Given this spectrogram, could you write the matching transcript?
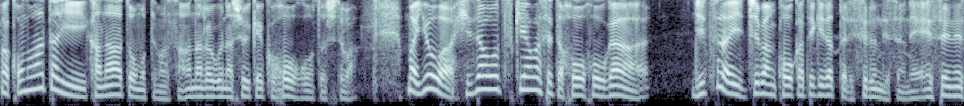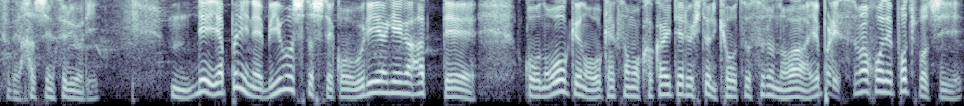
まあ、このあたりかなと思ってます。アナログな集客方法としては。まあ、要は、膝を突き合わせた方法が、実は一番効果的だったりするんですよね。SNS で発信するより。うん、で、やっぱりね、美容師としてこう売り上げがあって、この多くのお客様を抱えている人に共通するのは、やっぱりスマホでポチポチ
